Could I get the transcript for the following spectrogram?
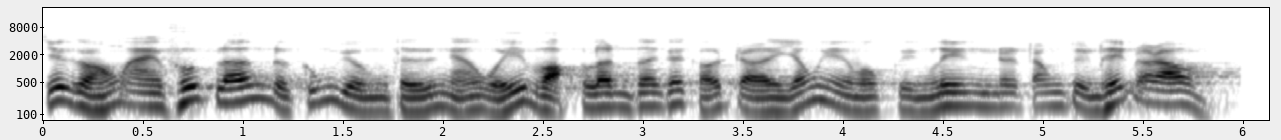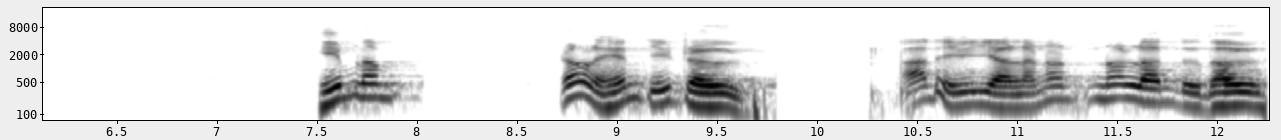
Chứ còn không ai phước lớn được cúng dường tự ngạ quỷ vọt lên tới cái cõi trời giống như một kiền liên trong truyền thuyết đó đâu. Hiếm lắm, rất là hiếm chỉ trừ đó thì bây giờ là nó nó lên từ từ.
